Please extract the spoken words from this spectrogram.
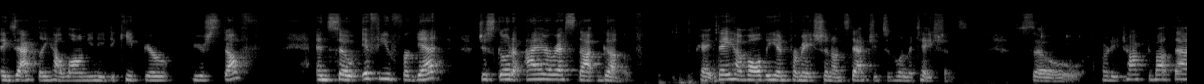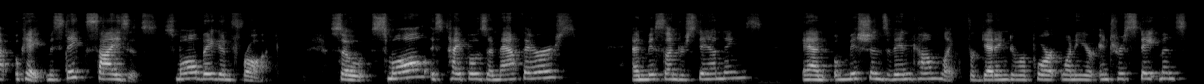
exactly how long you need to keep your, your stuff. And so if you forget, just go to irs.gov. Okay, they have all the information on statutes of limitations. So already talked about that. Okay, mistake sizes, small, big, and fraud. So small is typos and math errors and misunderstandings and omissions of income, like forgetting to report one of your interest statements,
